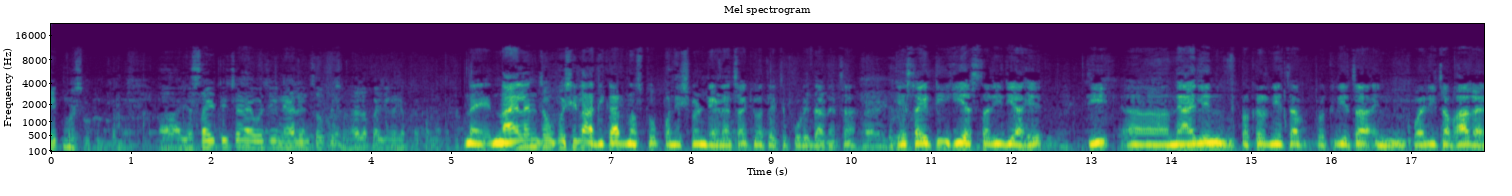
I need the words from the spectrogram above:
एक प्रश्न. एस आय टीच्या ऐवजी न्यायालयीन चौकशी व्हायला पाहिजे का या प्रकरणात नाही न्यायालयीन चौकशीला अधिकार नसतो पनिशमेंट देण्याचा किंवा त्याच्या पुढे जाण्याचा. एस आय टी ही असणारी जी आहे ती न्यायालयीन प्रकरणीचा प्रक्रियेचा इन्क्वायरीचा भाग आहे.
